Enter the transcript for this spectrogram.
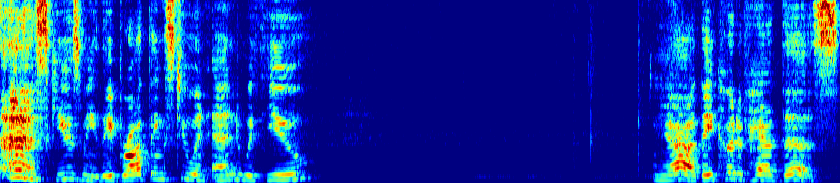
excuse me they brought things to an end with you. Yeah they could have had this.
